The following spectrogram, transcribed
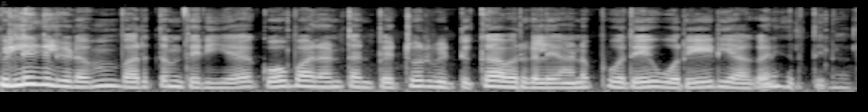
பிள்ளைகளிடம் வருத்தம் தெரிய கோபாலன் தன் பெற்றோர் வீட்டுக்கு அவர்களை அனுப்புவதை ஒரேடியாக நிறுத்தினார்.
